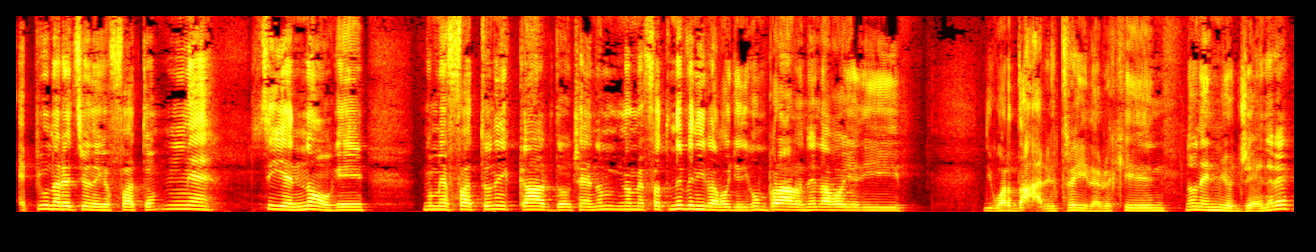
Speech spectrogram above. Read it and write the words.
è più una reazione che ho fatto, eh, sì e no, che non mi ha fatto né caldo, cioè non, non mi ha fatto né venire la voglia di comprarlo né la voglia di di guardare il trailer perché non è il mio genere,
